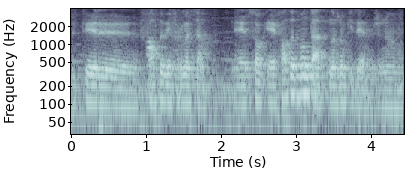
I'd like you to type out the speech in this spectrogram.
de ter uh, falta de informação. É, só, é falta de vontade se nós não quisermos. Não...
